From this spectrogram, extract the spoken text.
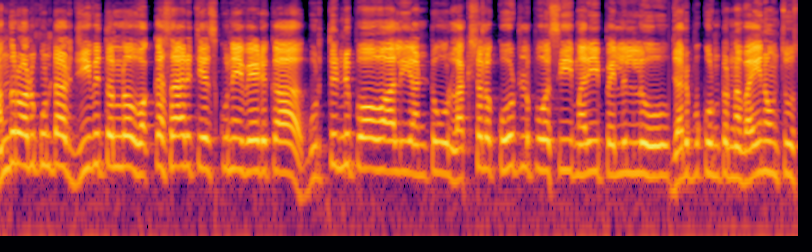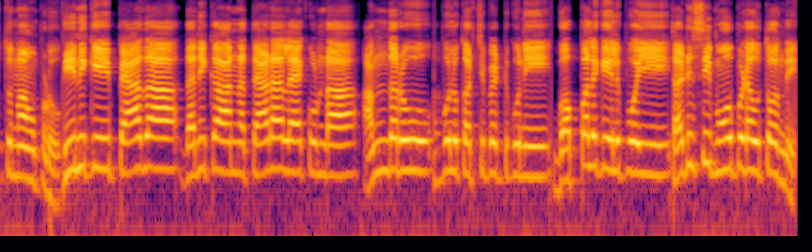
అందరూ అనుకుంటారు జీవితంలో ఒక్కసారి చేసుకునే వేడుక గుర్తుండిపోవాలి అంటూ లక్షల కోట్లు పోసి మరీ పెళ్ళిళ్ళు జరుపుకుంటున్న వైనం చూస్తున్నాం ఇప్పుడు. దీనికి పేద ధనిక అన్న తేడా లేకుండా అందరూ డబ్బులు ఖర్చు పెట్టుకుని గొప్పలకి వెళ్ళిపోయి తడిసి మోపుడవుతోంది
